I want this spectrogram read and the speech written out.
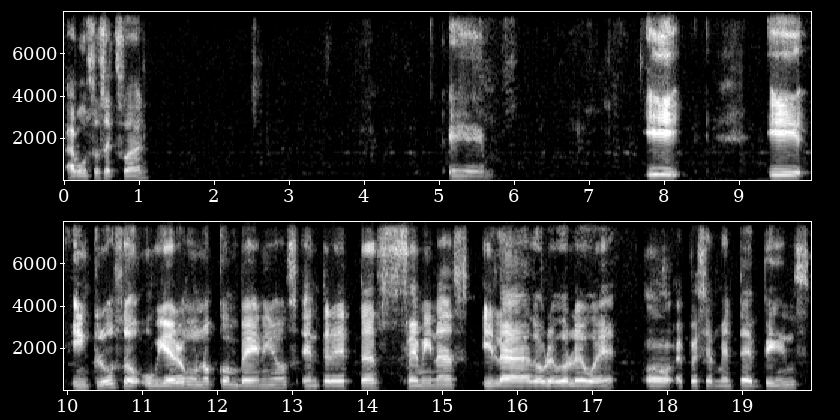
abuso sexual. Eh, y, y incluso hubieron unos convenios entre estas féminas y la WWE, o especialmente Vince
